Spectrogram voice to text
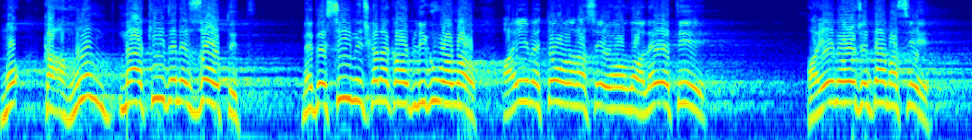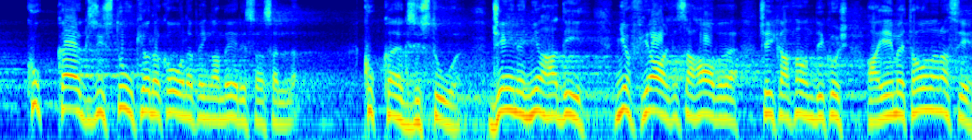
Mo ka humb me akiden e Zotit, me besimin çka na ka obliguar Allahu. A je me tonë a s'je, o vlla, leje ti. A je me hoxhën tem a s'je? Ku ka ekzistuar kjo në kohën e pejgamberit sallallahu alajhi wasallam? Ku ka ekzistuar? Gjene një hadith, një fjalë të sahabeve që i ka thënë dikush, a je me tonë a s'je?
